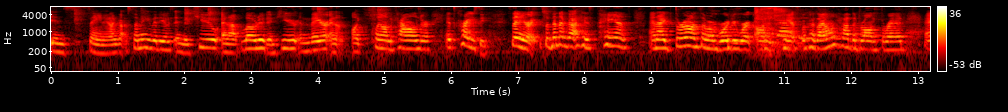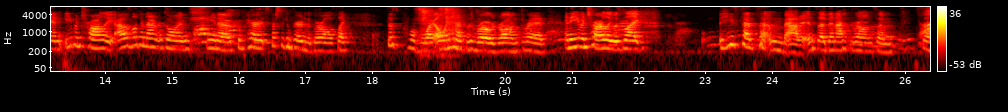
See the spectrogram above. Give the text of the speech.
insane. And I've got so many videos in the queue and uploaded and here and there and I'm like play on the calendar. It's crazy. So anyway, so then I've got his pants, and I threw on some embroidery work on his pants because I only had the drawn thread, and even Charlie, I was looking at him going, you know, compared, especially compared to the girls, like, this poor boy only has this row drawn thread, and even Charlie was like, he said something about it, and so then I threw on some, some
